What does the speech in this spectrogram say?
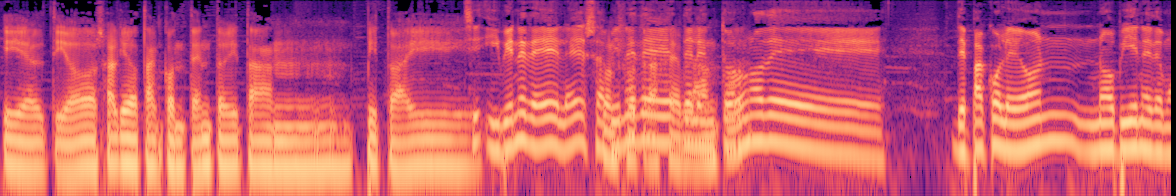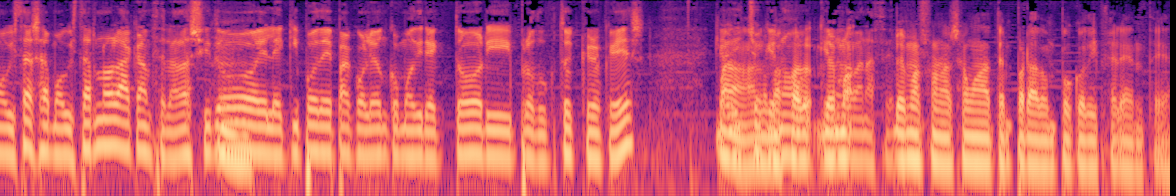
Y el tío salió tan contento y tan pito ahí. Sí, y viene de él, ¿eh? O sea, viene de- del entorno de, de Paco León, no viene de Movistar. O sea, Movistar no la ha cancelado, ha sido Mm. el equipo de Paco León como director y productor, creo que es, que Bueno, ha dicho que, no, que no vemos, la van a hacer. vemos una segunda temporada un poco diferente.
